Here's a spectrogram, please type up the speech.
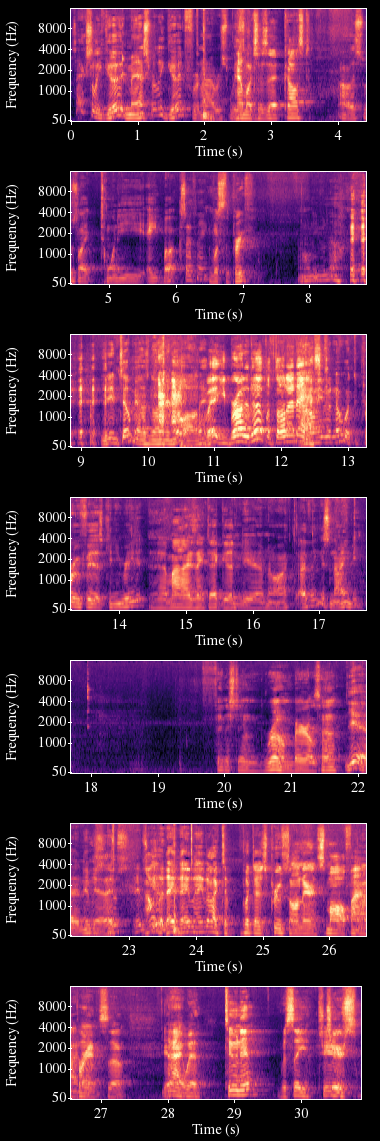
It's actually good, man. It's really good for an Irish whiskey. How much does that cost? Oh, this was like twenty eight bucks, I think. What's the proof? I don't even know. you didn't tell me I was going to know all that. Well, you brought it up. I thought I'd ask. I don't even know what the proof is. Can you read it? Uh, my eyes ain't that good. Yeah, no, I, I think it's ninety. Finished in rum barrels, huh? Yeah, and it was, Yeah, it they, was, it was I don't know, good. they, they, they like to put those proofs on there in small, fine print. So, Yeah. all right, well, tune in. We'll see you. Cheers. Cheers.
